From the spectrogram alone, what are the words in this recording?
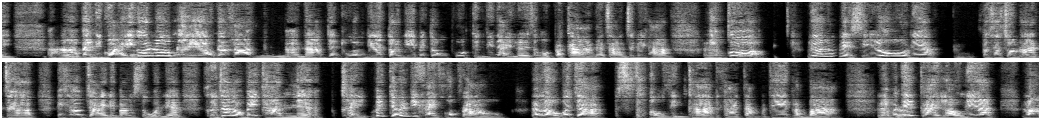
ย อ่าแผ่นดินไหวก็เริ่มแล้วนะคะอืมอ่าน้ำจะท่วมเยอะตอนนี้ไม่ต้องพูดถึงที่ไหนเลยสมุทรปราการอาจารย์ใช่ไหมคะ แล้วก็เรื่องเน็ตซีโร่เนี่ยประชาชนอาจจะไม่เข้าใจในบางส่วนเนี่ย คือถ้าเราไม่ทันเนี่ย ใครไม่จะไม่มีใครคบเรา แล้วเราก็จะส่งสินค้าไปขายต่างประเทศลำบาก แล้วประเทศไทยเราเนี่ย เรา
